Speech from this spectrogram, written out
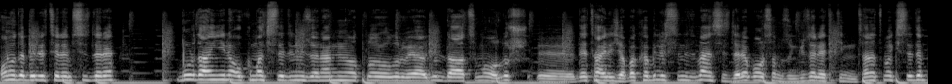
onu da belirtelim sizlere. Buradan yine okumak istediğiniz önemli notlar olur veya ödül dağıtımı olur. E, detaylıca bakabilirsiniz. Ben sizlere borsamızın güzel etkinliğini tanıtmak istedim.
